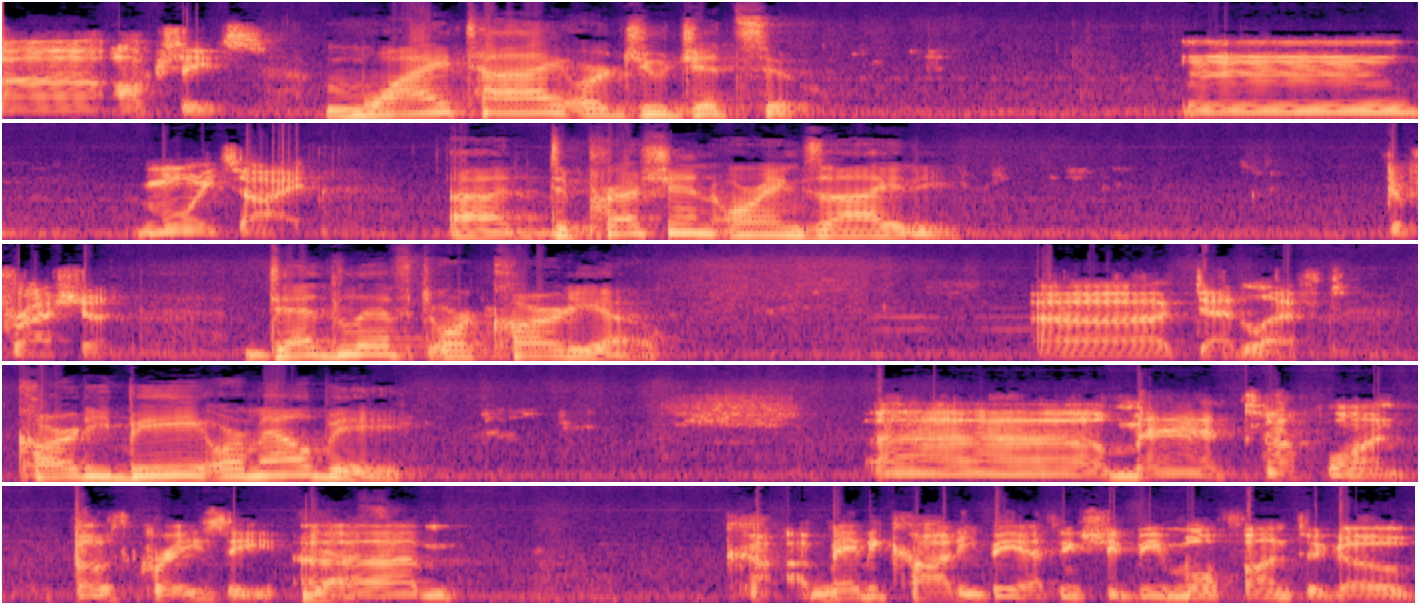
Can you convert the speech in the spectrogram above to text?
Uh, Oxys. Muay Thai or Jiu Jitsu? Mm, Muay Thai. Uh, depression or anxiety? Depression. Deadlift or cardio? Uh, deadlift. Cardi B or Mel B? Oh man, tough one. Both crazy. Yes. Um, maybe Cardi B. I think she'd be more fun to go.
